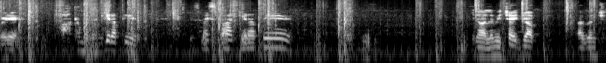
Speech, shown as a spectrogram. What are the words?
Right there. Oh, ah, come on, let me get up here. It's my spot, get up here. You know, let me try to drop. I'm gonna tr-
